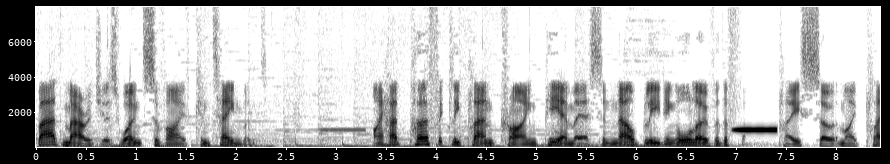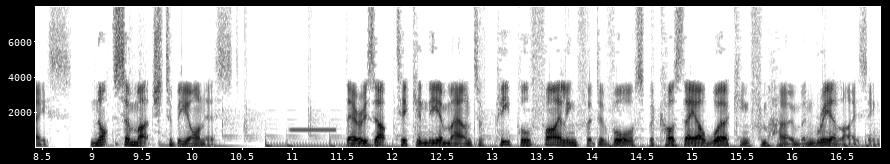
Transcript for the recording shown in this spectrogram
Bad marriages won't survive containment. I had perfectly planned crying PMS and now bleeding all over the place so at my place. Not so much to be honest. There is uptick in the amount of people filing for divorce because they are working from home and realizing,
